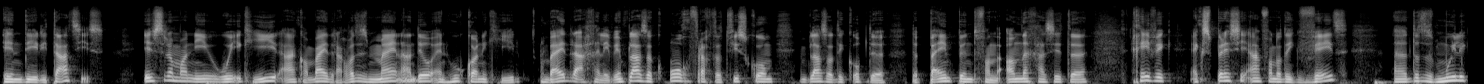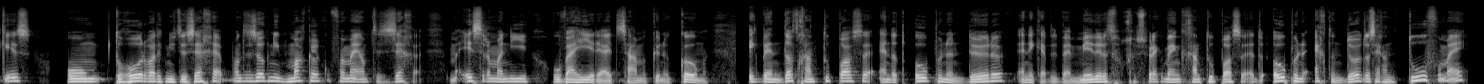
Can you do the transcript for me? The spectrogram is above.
in de irritaties. Is er een manier hoe ik hier aan kan bijdragen? Wat is mijn aandeel en hoe kan ik hier een bijdrage leveren? In plaats dat ik ongevraagd advies kom, in plaats dat ik op de, de pijnpunten van de ander ga zitten, geef ik expressie aan van dat ik weet uh, dat het moeilijk is om te horen wat ik nu te zeggen heb. Want het is ook niet makkelijk voor mij om te zeggen. Maar is er een manier hoe wij hieruit samen kunnen komen? Ik ben dat gaan toepassen en dat openen deuren. En ik heb het bij meerdere gesprekken ben ik gaan toepassen. Het openen echt een deur. Dat is echt een tool voor mij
